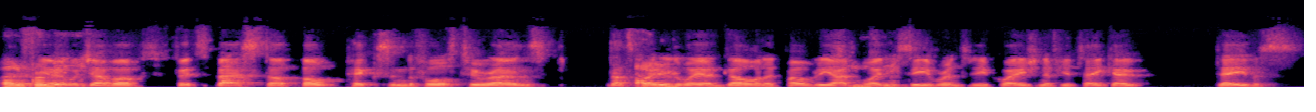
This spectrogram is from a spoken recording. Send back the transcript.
well, for yeah, me, whichever fits best of both picks in the first two rounds, that's kind of the way I'd go. And I'd probably add wide receiver into the equation if you take out Davis.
